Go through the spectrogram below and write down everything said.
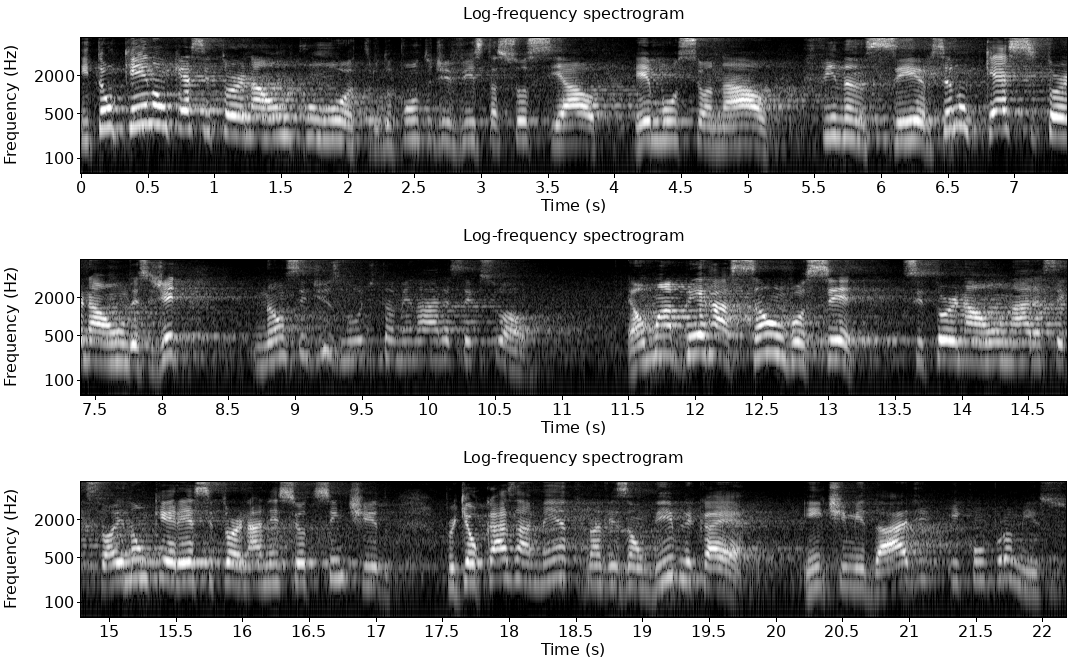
Então, quem não quer se tornar um com o outro, do ponto de vista social, emocional, financeiro, você não quer se tornar um desse jeito, não se desnude também na área sexual. É uma aberração você se tornar um na área sexual e não querer se tornar nesse outro sentido, porque o casamento, na visão bíblica, é intimidade e compromisso.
